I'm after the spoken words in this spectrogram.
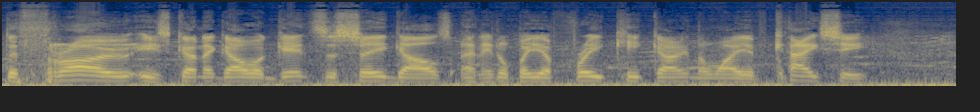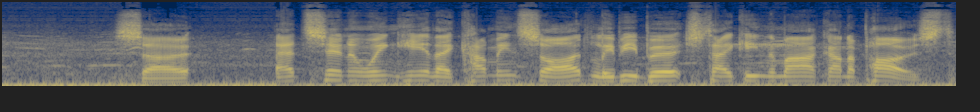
the throw is going to go against the Seagulls, and it'll be a free kick going the way of Casey. So at centre wing here, they come inside. Libby Birch taking the mark unopposed.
